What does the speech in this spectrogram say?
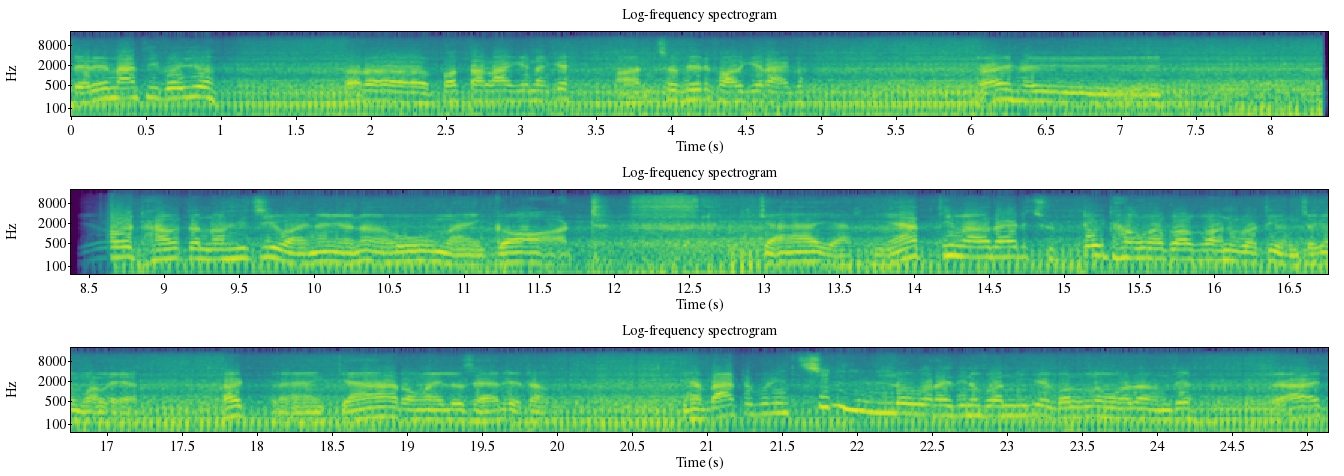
धेरै माथि गयो। तर पत्ता लागेन के? अनि चाहिँ फेरि फर्केर आएको। है है। यो ठाउँ त नखिची भएन होइन ओ माई गड क्या यार? यहाँतिर आउँदाखेरि छुट्टै ठाउँमा गएको अनुभूति हुन्छ क्या मलाई यार? हट क्या रमाइलो छ यार यो ठाउँ? यहाँ बाटो पनि चिल्लो गराइदिनु पर्ने के? बल्ल मजा हुन्थ्यो। राइट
